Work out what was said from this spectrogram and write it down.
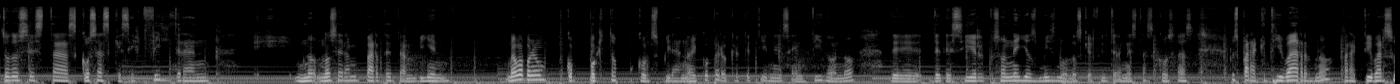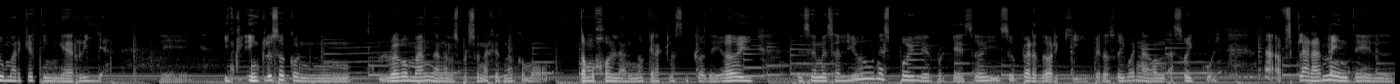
todas estas cosas que se filtran eh, no, serán parte también me voy a poner un poquito conspiranoico, pero creo que tiene sentido, ¿no? De, decir, pues, son ellos mismos los que filtran estas cosas, pues para activar, ¿no? Para activar su marketing guerrilla. Eh, incluso con luego mandan a los personajes, ¿no? Como Tom Holland, ¿no? Que era clásico de, ay, se me salió un spoiler porque soy súper dorky, pero soy buena onda, soy cool. Ah, pues claramente él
